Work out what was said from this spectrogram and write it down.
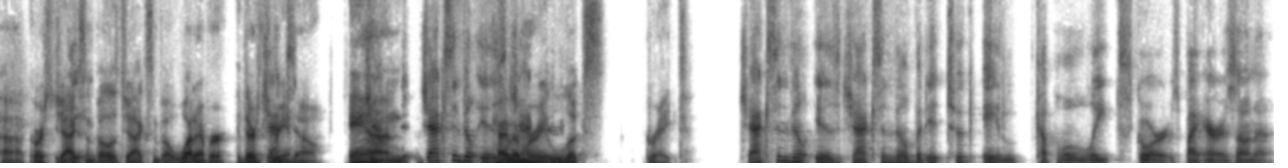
Oh. Uh, of course, Jacksonville is Jacksonville. Whatever. They're three and zero. And Jacksonville is Kyler Murray looks great. Jacksonville is Jacksonville, but it took a couple of late scores by Arizona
